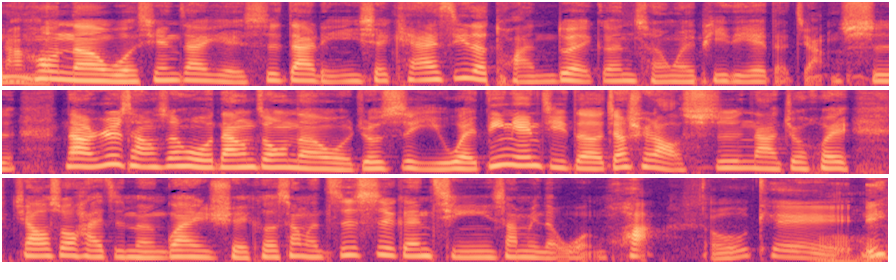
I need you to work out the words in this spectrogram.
然后呢，我现在也是带领一些 KIC 的团队跟成为 PDA 的讲师。那日常生活当中呢，我就是一位低年级的教学老师，那就会教授孩子们关于学科上的知识跟情谊上面的文化。OK，哎，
